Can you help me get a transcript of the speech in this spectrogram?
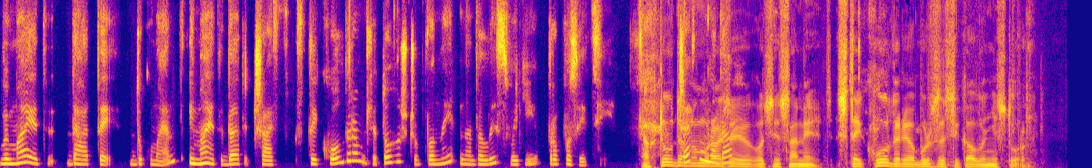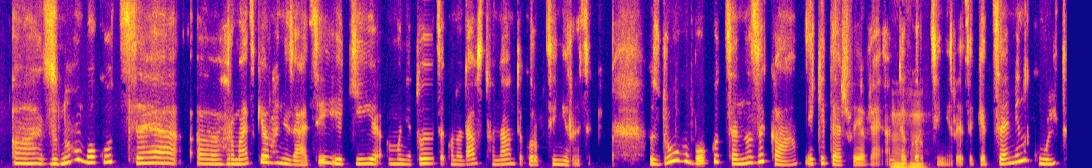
ви маєте дати документ і маєте дати час стейкхолдерам для того, щоб вони надали свої пропозиції. А хто в даному Чесно, разі да. оці самі стейкхолдери або ж зацікавлені сторони? З одного боку, це громадські організації, які моніторять законодавство на антикорупційні ризики. З другого боку, це НАЗК, який теж виявляє антикорупційні ризики. Це мінкульт,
